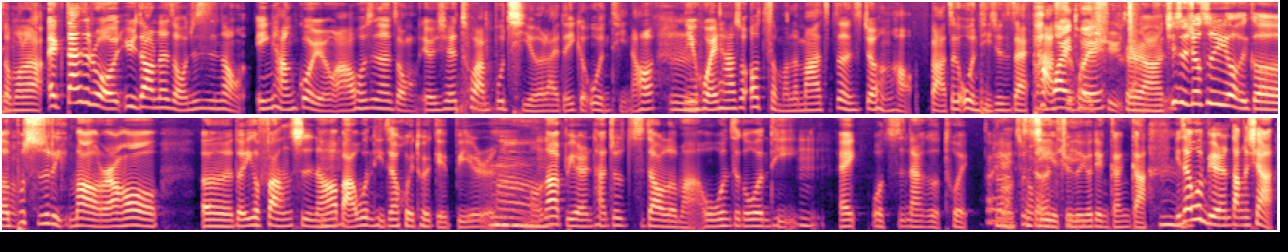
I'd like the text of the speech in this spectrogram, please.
怎么了？哎、但是如果遇到那种就是那种银行柜员啊，或是那种有一些突然不期而来的一个问题，然后你回他说、哦怎么了吗？真的是就很好把这个问题就是在 pass 回去。对啊，其实实就是有一个不失礼貌，然后呃的一个方式，然后把问题再回推给别人。嗯哦，那别人他就知道了嘛。我问这个问题，哎，我知难而退，对嗯自己也觉得有点尴尬。嗯你在问别人当下。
